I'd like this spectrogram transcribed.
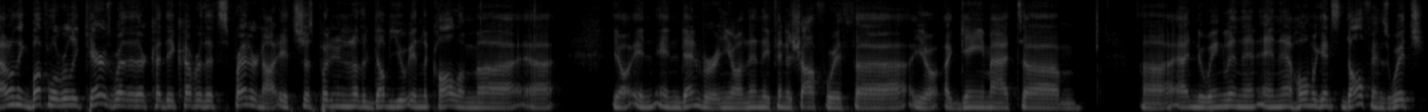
I don't think Buffalo really cares whether they they cover that spread or not. It's just putting another W in the column, uh, uh, you know, in in Denver, and you know, and then they finish off with uh, you know a game at um, uh, at New England and, and at home against the Dolphins, which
